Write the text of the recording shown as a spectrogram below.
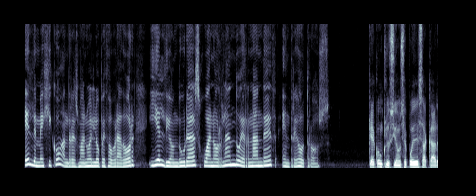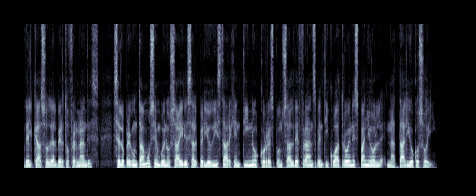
el de México, Andrés Manuel López Obrador, y el de Honduras, Juan Orlando Hernández, entre otros. ¿Qué conclusión se puede sacar del caso de Alberto Fernández? Se lo preguntamos en Buenos Aires al periodista argentino corresponsal de France 24 en español, Natalio Cosoy.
